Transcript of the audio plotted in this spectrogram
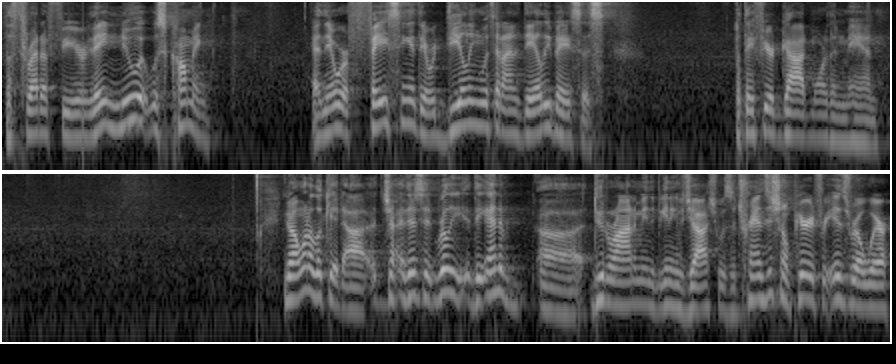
the threat of fear. They knew it was coming, and they were facing it, they were dealing with it on a daily basis, but they feared God more than man. You know, I want to look at, uh, there's really, the end of uh, Deuteronomy and the beginning of Joshua is a transitional period for Israel where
